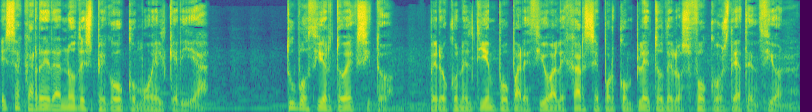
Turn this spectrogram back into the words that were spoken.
esa carrera no despegó como él quería. Tuvo cierto éxito, pero con el tiempo pareció alejarse por completo de los focos de atención.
